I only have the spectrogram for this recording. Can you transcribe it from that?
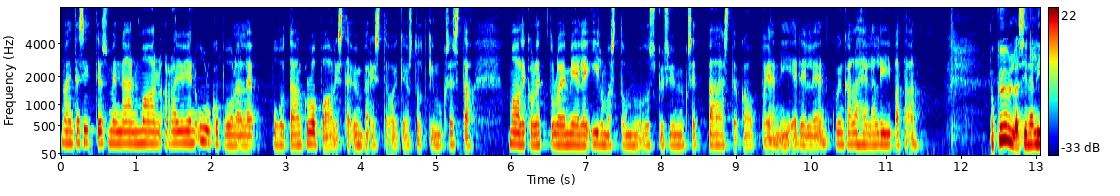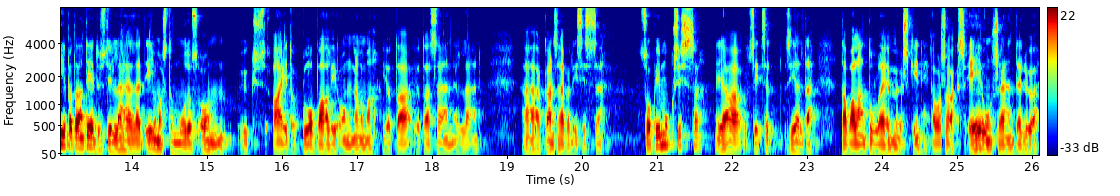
No entä sitten, jos mennään maan rajojen ulkopuolelle, puhutaan globaalista ympäristöoikeustutkimuksesta. Maalikolle tulee mieleen ilmastonmuutoskysymykset, päästökauppa ja niin edelleen. Kuinka lähellä liipataan? No kyllä, siinä liipataan tietysti lähellä, että ilmastonmuutos on yksi aito globaali ongelma, jota, jota säännellään kansainvälisissä sopimuksissa ja sitten sieltä tavallaan tulee myöskin osaksi EU-sääntelyä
